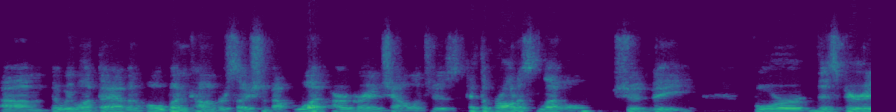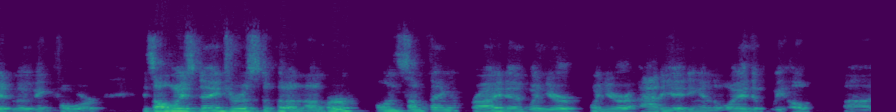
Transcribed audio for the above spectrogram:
um, that we want to have an open conversation about what our grand challenges at the broadest level should be for this period moving forward. It's always dangerous to put a number on something, right? And when you're when you're ideating in the way that we hope uh,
